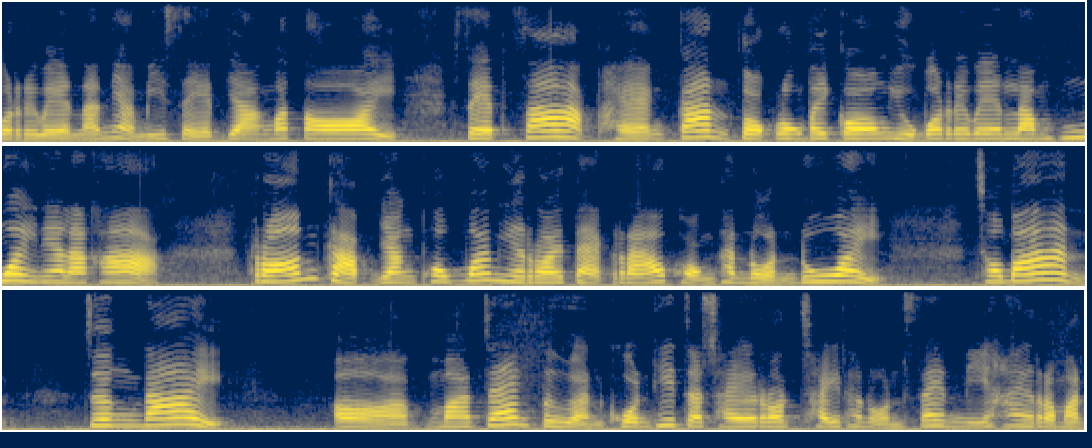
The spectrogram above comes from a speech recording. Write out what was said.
บริเวณนั้นเนี่ยมีเศษยางมะตอย เศษซากแผงกั้นตกลงไปกองอยู่บริเวณลำห้วยเนี่ยแหละค่ะ พร้อมกับยังพบว่ามีรอยแตกร้าวของถนนด้วย ชาวบ้านจึงได้มาแจ้งเตือนคนที่จะใช้รถใช้ถนนเส้นนี้ให้ระมัด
